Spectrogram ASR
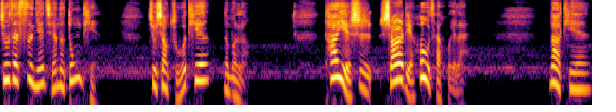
就在四年前的冬天，就像昨天那么冷。他也是十二点后才回来。那天，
